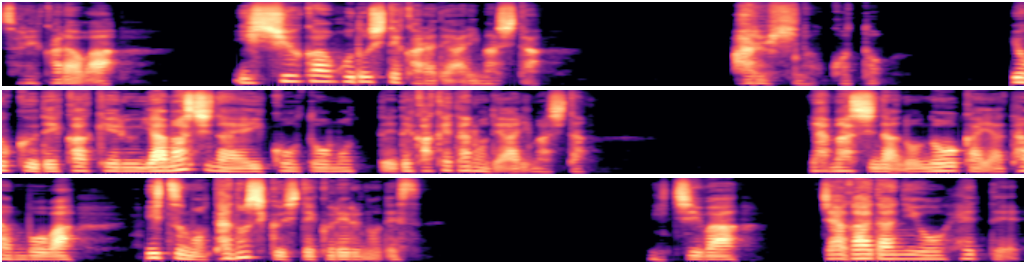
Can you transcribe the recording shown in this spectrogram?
それからは一週間ほどしてからでありました。ある日のこと、よく出かける山科へ行こうと思って出かけたのでありました。山科の農家や田んぼはいつも楽しくしてくれるのです。道はじゃが谷を経て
